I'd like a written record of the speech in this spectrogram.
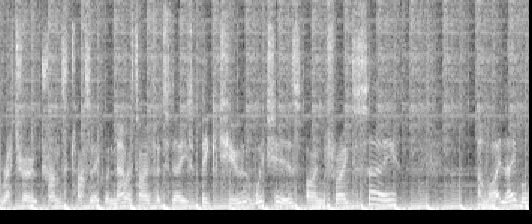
Retro Trance Classic, but now it's time for today's big tune, which is, I'm afraid to say, a white label.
